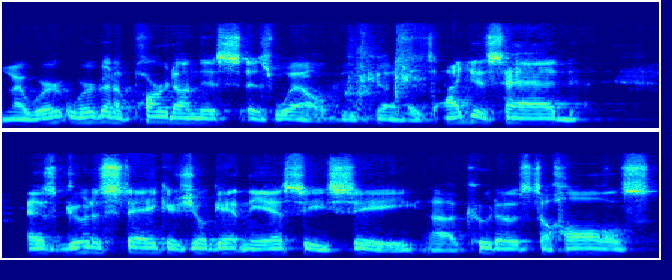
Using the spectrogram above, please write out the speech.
All right, we're we're going to part on this as well because I just had as good a steak as you'll get in the SEC. Uh, kudos to Hall's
